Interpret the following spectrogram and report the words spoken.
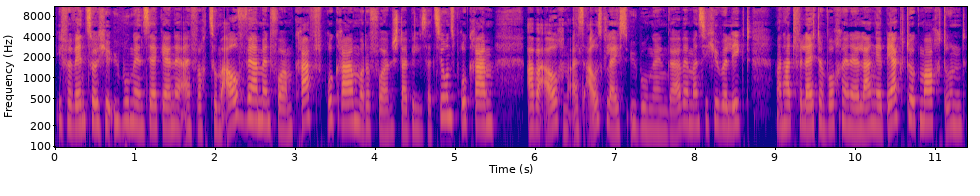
Ich verwende solche Übungen sehr gerne einfach zum Aufwärmen vor einem Kraftprogramm oder vor einem Stabilisationsprogramm, aber auch als Ausgleichsübungen. Gell? Wenn man sich überlegt, man hat vielleicht am Wochenende eine lange Bergtour gemacht und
